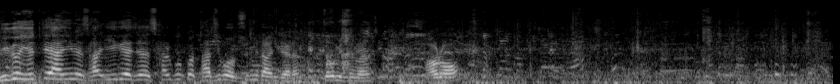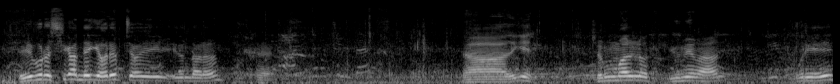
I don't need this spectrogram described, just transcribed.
이거 이때 아니면 사, 이게 저 살구 꽃 다지고 없습니다, 이제는. 조금 있으면. 바로. 일부러 시간 내기 어렵죠, 이- 이런 날은. 예. 야, 이게 정말로 유명한 우리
